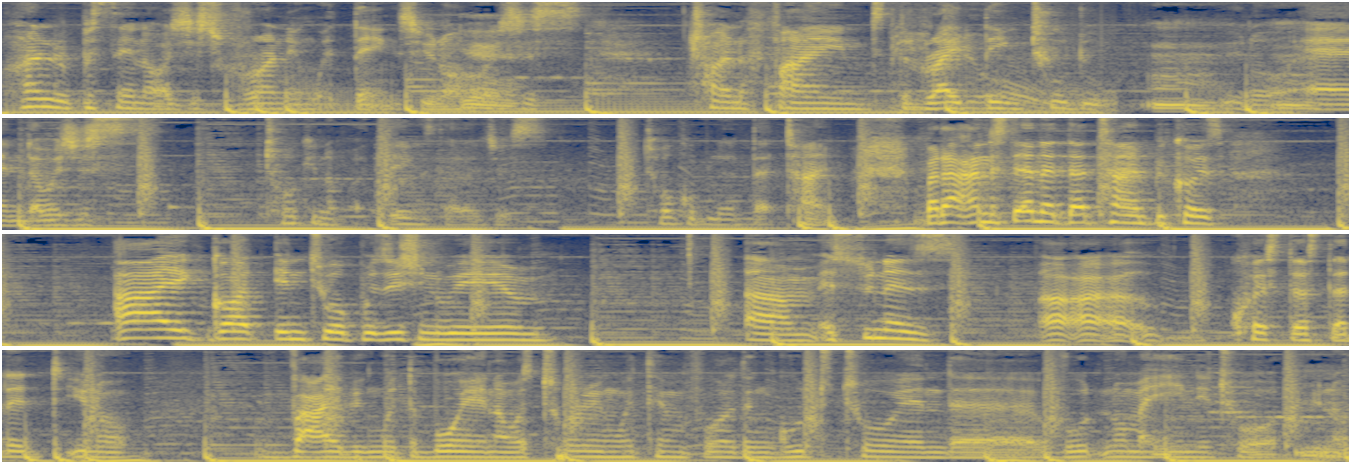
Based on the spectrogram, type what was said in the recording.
hundred percent, I was just running with things. You know, I was just trying to find the right thing to do. Mm. You know, and I was just talking about things that I just talkable at that time. But I understand at that time because I got into a position where um, as soon as uh, uh, Kwesta started, you know, vibing with the boy, and I was touring with him for the Good tour and the Vote No Maini tour, you know,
